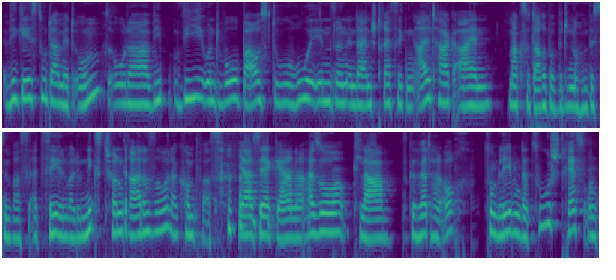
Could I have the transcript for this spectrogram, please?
wie gehst du damit um? Oder wie, wie und wo baust du Ruheinseln in deinen stressigen Alltag ein? Magst du darüber bitte noch ein bisschen was erzählen, weil du nickst schon gerade so, da kommt was. Ja, sehr gerne. Also klar, es gehört halt auch zum Leben dazu. Stress und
